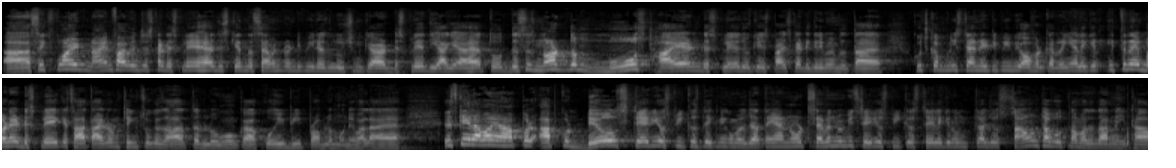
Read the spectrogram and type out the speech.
Six point nine five inches का डिस्प्ले है, जिसके अंदर सेवन ट्वेंटी पी रेजोल्यूशन का डिस्प्ले दिया गया है। तो this is not the most high end display जो कि इस प्राइस कैटेगरी में मिलता है। कुछ कंपनी टेन एटी भी ऑफ़र कर रही हैं, लेकिन इतने बड़े डिस्प्ले के साथ आई डोंट थिंक सो कि ज़्यादातर लोगों का कोई भी प्रॉब्लम होने वाला है। इसके अलावा यहाँ पर आपको डेल स्टेरियो स्पीकर्स देखने को मिल जाते हैं। नोट सेवन में भी स्टेरियो स्पीकर्स थे, लेकिन उनका जो साउंड था वो उतना मज़ेदार नहीं था।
